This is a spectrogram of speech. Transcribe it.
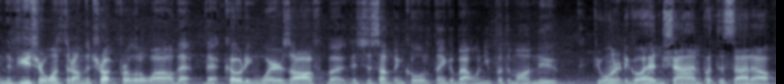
in the future, once they're on the truck for a little while, that, that coating wears off, but it's just something cool to think about when you put them on new. If you want it to go ahead and shine, put this side out.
